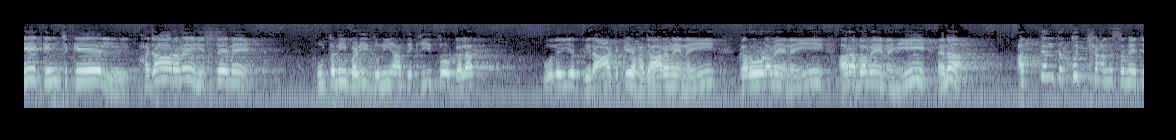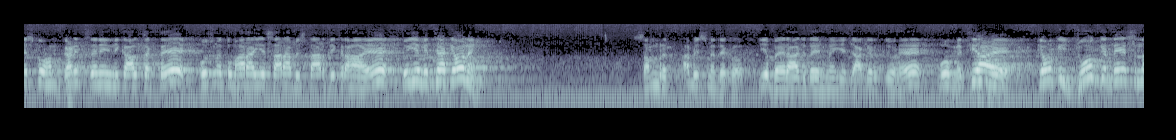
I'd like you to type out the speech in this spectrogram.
एक इंच के हजारवें हिस्से में उतनी बड़ी दुनिया दिखी तो गलत। बोले, ये विराट के हज़ार में नहीं, करोड़ में नहीं, अरब में नहीं, है ना? अत्यंत तुच्छ अंश में जिसको हम गणित से नहीं निकाल सकते, उसमें तुम्हारा ये सारा विस्तार दिख रहा है तो ये मिथ्या क्यों नहीं? समृद्ध, अब इसमें देखो, ये बैराज देह में ये जागृत जो है, वो मिथ्या है, क्योंकि योग्य देश न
